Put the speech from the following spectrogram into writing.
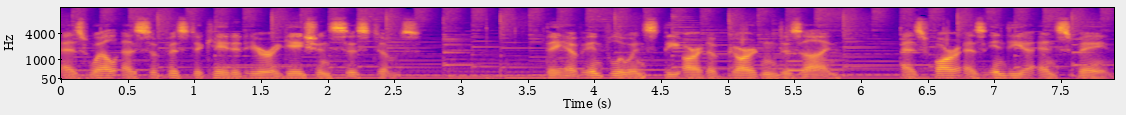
as well as sophisticated irrigation systems. They have influenced the art of garden design, as far as India and Spain.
